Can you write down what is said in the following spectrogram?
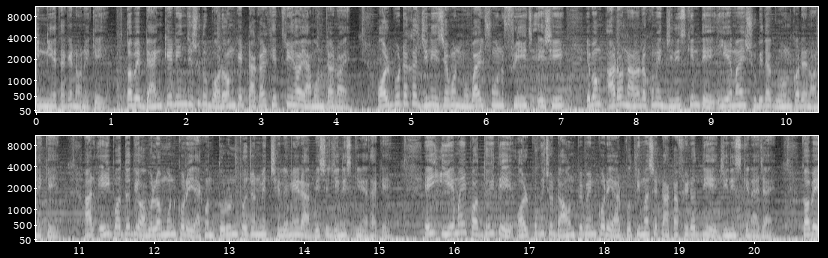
ঋণ নিয়ে থাকেন অনেকেই। তবে ব্যাংকের ঋণ যে শুধু বড় অঙ্কের টাকার ক্ষেত্রেই হয় এমনটা নয়। অল্প টাকার জিনিস যেমন মোবাইল ফোন ফ্রিজ এসি এবং আরও নানা রকমের জিনিস কিনতে ইএমআই সুবিধা গ্রহণ করেন অনেকেই। আর এই পদ্ধতি অবলম্বন করে এখন তরুণ প্রজন্মের ছেলেমেয়েরা বেশি জিনিস কিনে থাকে। এই ইএমআই পদ্ধতিতে অল্প কিছু ডাউন পেমেন্ট করে আর প্রতি মাসে টাকা ফেরত দিয়ে জিনিস কেনা যায়। তবে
